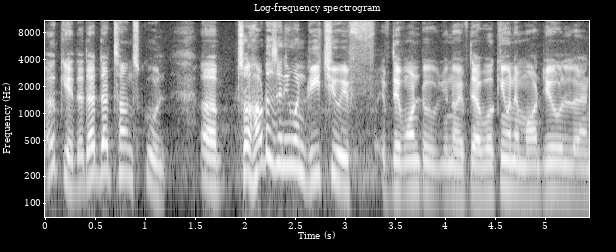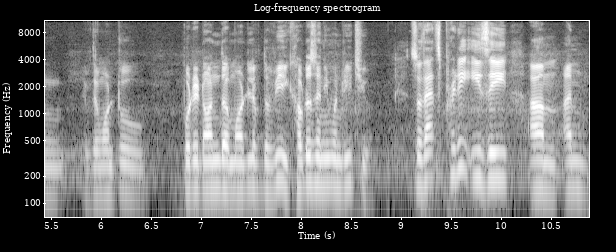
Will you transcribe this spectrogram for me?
Okay, that, that, that sounds cool. Uh, so how does anyone reach you if, if they want to, you know, if they're working on a module and if they want to put it on the module of the week, how does anyone reach you? So that's pretty easy. Um, I'm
